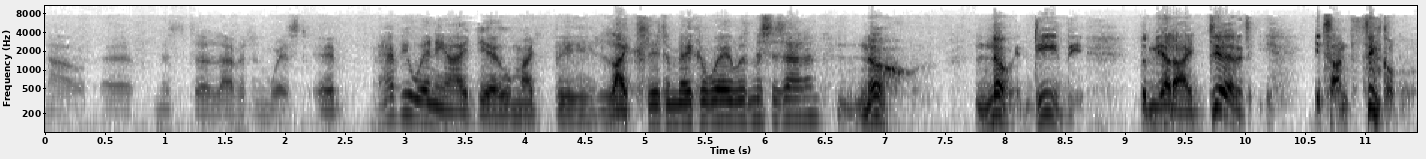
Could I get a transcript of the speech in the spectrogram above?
Now, uh, Mr. Laverton West, uh, have you any idea who might be likely to make away with Mrs. Allen? No. No, indeed. The, the mere idea, it, it's unthinkable.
